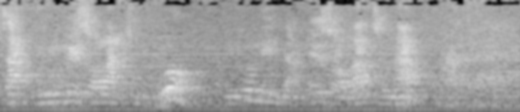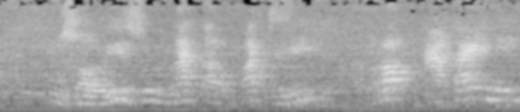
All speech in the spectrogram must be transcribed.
Saat sadurunge sholat subuh itu nindaknya sholat sunat usoli sunat al fajri rok kata ini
